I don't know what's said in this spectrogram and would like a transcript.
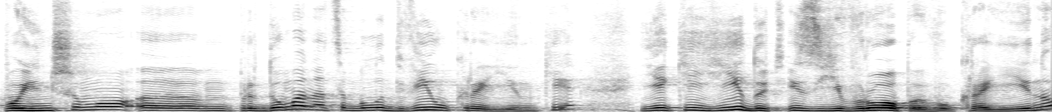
по-іншому е, придумана. Це були дві українки, які їдуть із Європи в Україну.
